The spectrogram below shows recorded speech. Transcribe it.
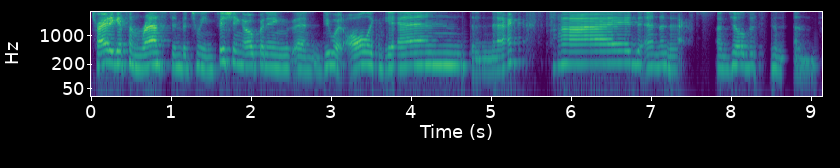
try to get some rest in between fishing openings and do it all again the next tide and the next until the season ends.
